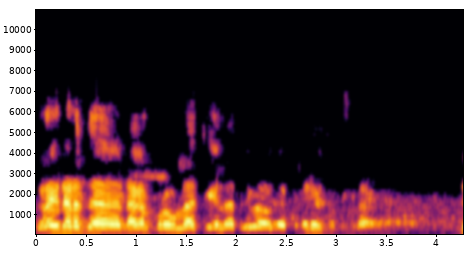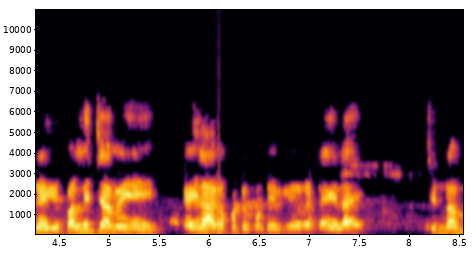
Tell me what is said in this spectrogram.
பிறகு நடந்த நகர்ப்புற உள்ளாட்சி எல்லாத்துலேயுமே அவங்க பின்னடைவை சந்திக்கிறாங்க இன்றைக்கு பழனிசாமி கையில் அகப்பட்டு கொண்டிருக்கிற ரெட்டையில சின்னம்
